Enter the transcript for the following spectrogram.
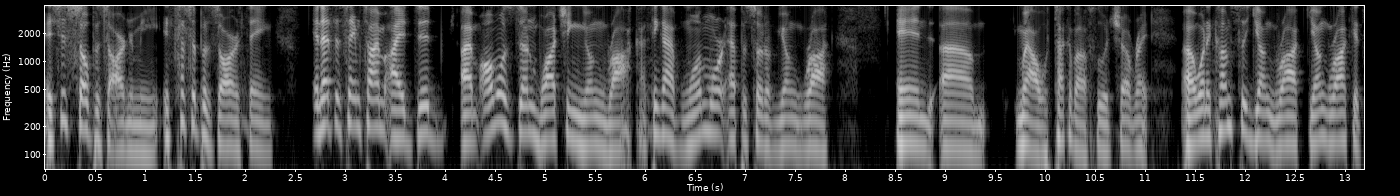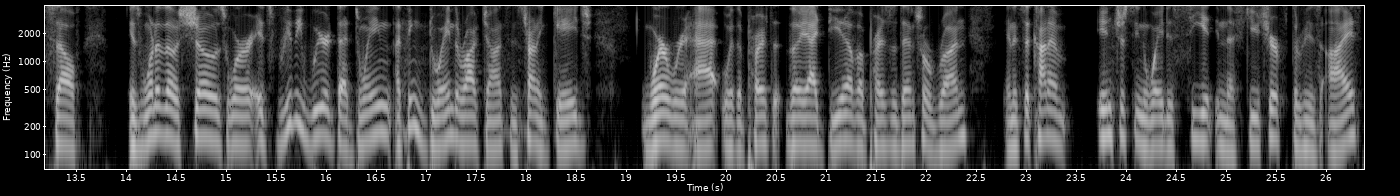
It's just so bizarre to me. It's such a bizarre thing and at the same time, I did. I'm almost done watching Young Rock. I think I have one more episode of Young Rock, and um, well, we'll talk about a fluid show, right? Uh, when it comes to Young Rock, Young Rock itself is one of those shows where it's really weird that Dwayne. I think Dwayne the Rock Johnson is trying to gauge where we're at with a pres- the idea of a presidential run, and it's a kind of interesting way to see it in the future through his eyes.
